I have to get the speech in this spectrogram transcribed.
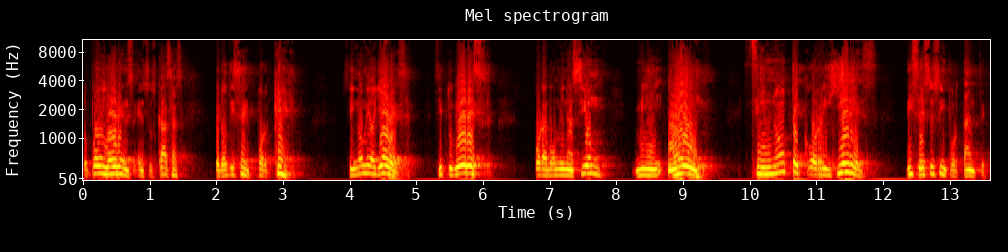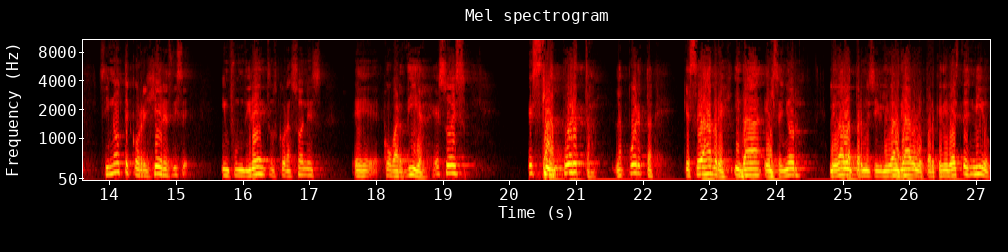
lo pueden leer en, sus casas, pero dice, ¿por qué? Si no me oyeres, si tuvieres por abominación mi ley, si no te corrigieres, dice, eso es importante, si no te corrigieres, dice, infundiré en tus corazones eh, cobardía. Eso es, es la puerta, la puerta que se abre y da el Señor, le da la permisibilidad al diablo para que diga, este es mío,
